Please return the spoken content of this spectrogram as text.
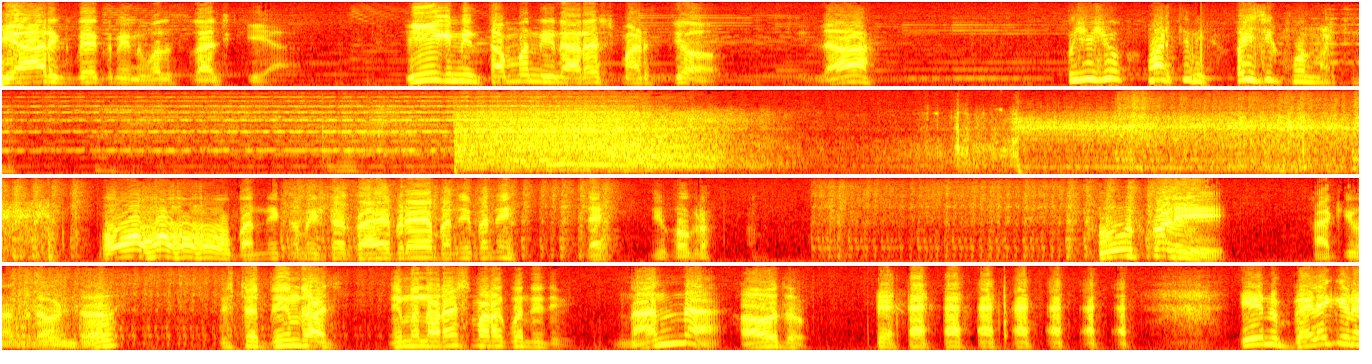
ಯಾರಿಗ್ ಬೇಕು ನೀನ್ ಹೊಲಸು ರಾಜಕೀಯ? ಈಗ ನಿನ್ ತಮ್ಮನ್ ನೀನ್ ಅರೆಸ್ಟ್ ಮಾಡಿಸ್ತೀಯೋ? ಇಲ್ಲ? ಅಯ್ಯೋ ಮಾಡ್ತೀನಿ. ವಯಸ್ಸಿಗೆ ಫೋನ್ ಮಾಡ್ತೀನಿ. ಓಹೋ ಬನ್ನಿ ಕಮಿಷನರ್ ಸಾಹೇಬ್ರೆ ಬನ್ನಿ ಬನ್ನಿ. ನೀವು ಹೋಗ್ರ ಕೂತ್ಕೊಳ್ಳಿ. ಹಾಕಿ ಒಂದ್ ರೌಂಡ್ ಮಿಸ್ಟರ್ ಭೀಮರಾಜ್ ನಿಮ್ಮನ್ನ ಅರೆಸ್ಟ್ ಮಾಡಕ್ ಬಂದಿದ್ದೀವಿ. ನನ್ನ? ಹೌದು. ಏನು ಬೆಳಗಿನ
